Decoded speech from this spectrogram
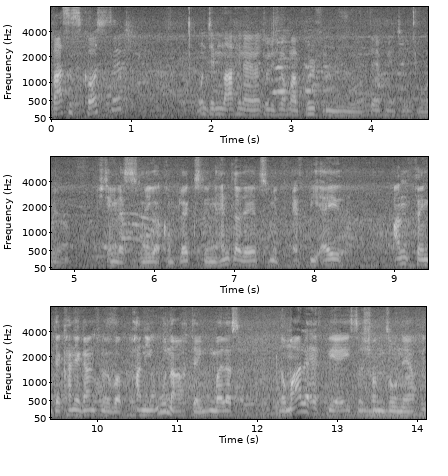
was es kostet und im Nachhinein natürlich nochmal prüfen. Definitiv. Oh ja. Ich denke, das ist mega komplex. Für einen Händler, der jetzt mit FBA anfängt, der kann ja gar nicht mehr über PANI-U nachdenken, weil das normale FBA ist das schon so nervig.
